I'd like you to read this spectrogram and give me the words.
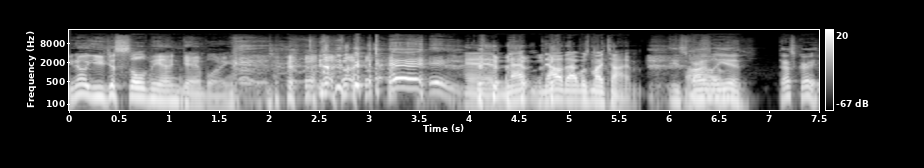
You know, you just sold me on gambling. hey, And that now that was my time. he's finally Um, in. That's great.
